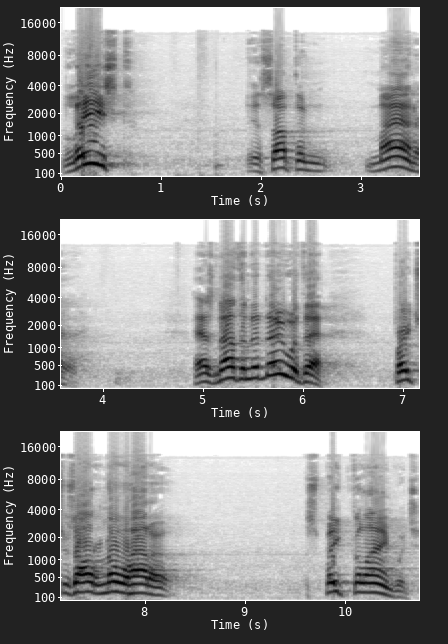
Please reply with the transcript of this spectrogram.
Least is something minor, has nothing to do with that. Preachers ought to know how to speak the language.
